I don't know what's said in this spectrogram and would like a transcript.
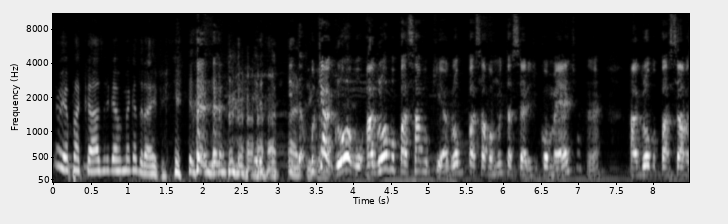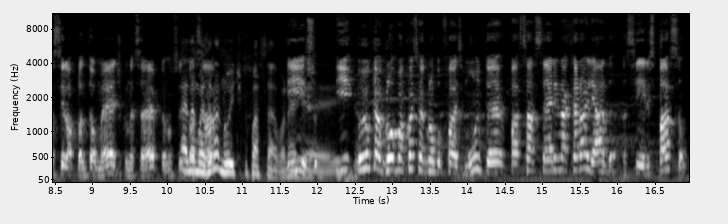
Eu ia pra casa e ligava o Mega Drive. Parte, Então, porque cara. a Globo, a Globo passava o quê? A Globo passava muita série de comédia, né? A Globo passava, sei lá, plantão médico nessa época, não sei se É, não, mas era à noite que passava, né? Isso. É, E o que a Globo, uma coisa que a Globo faz muito é passar a série na caralhada. Assim, eles passam.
